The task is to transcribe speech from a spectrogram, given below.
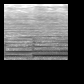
Mm-hmm.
